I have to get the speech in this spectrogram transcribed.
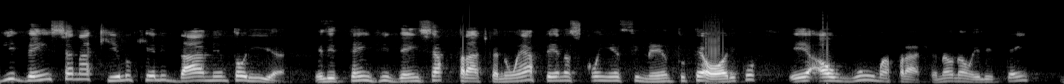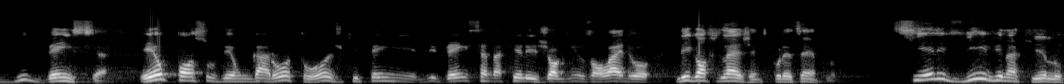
vivência naquilo que ele dá a mentoria. Ele tem vivência prática, não é apenas conhecimento teórico e alguma prática. Não, não, ele tem vivência. Eu posso ver um garoto hoje que tem vivência naqueles joguinhos online, o League of Legends, por exemplo. Se ele vive naquilo,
